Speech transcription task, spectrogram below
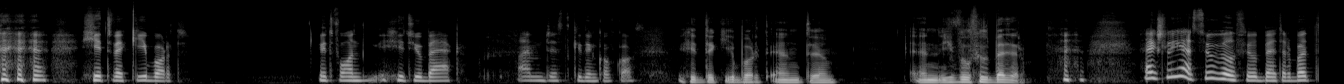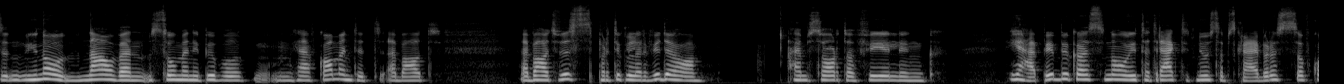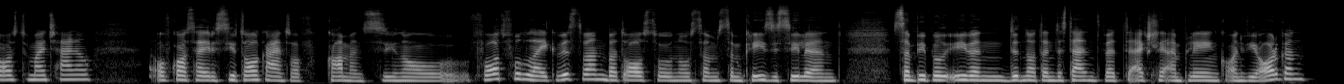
hit the keyboard. It won't hit you back. I'm just kidding, of course. Hit the keyboard and um, and you will feel better. Actually, yes, you will feel better. But uh, you know, now when so many people mm, have commented about about this particular video, I'm sort of feeling happy because you know it attracted new subscribers, of course, to my channel. Of course, I received all kinds of comments, you know, thoughtful like this one, but also you know some some crazy, silly, and some people even did not understand that actually I'm playing on the organ.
